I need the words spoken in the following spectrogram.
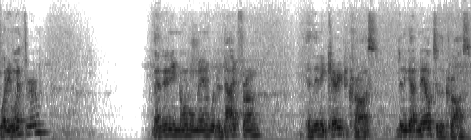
What he went through, that any normal man would have died from, and then he carried the cross. Then he got nailed to the cross.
